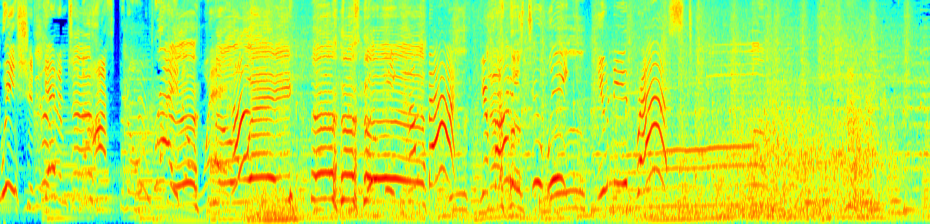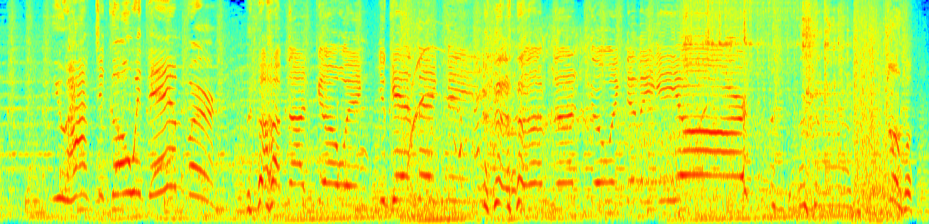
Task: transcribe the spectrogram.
We should get him to the hospital right Uh, away. no way. Spooky, come back. Your body's too weak. You need rest. You have to go with Amber. I'm not going. You can't make me. I'm not going to the ER.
